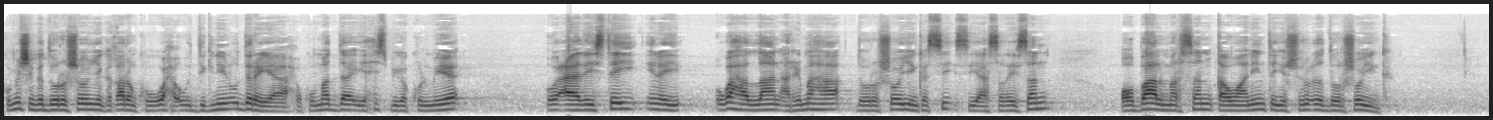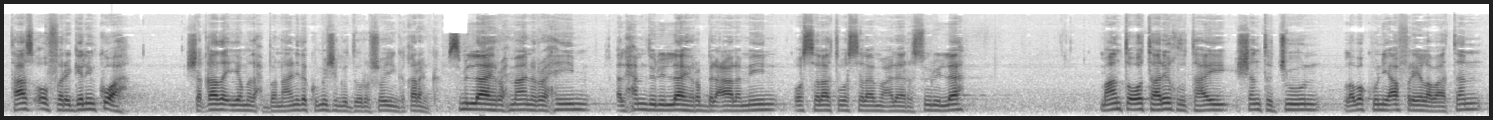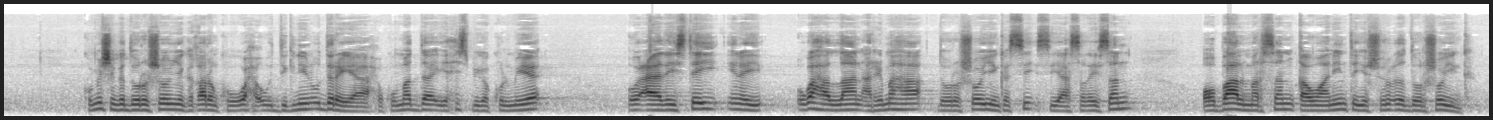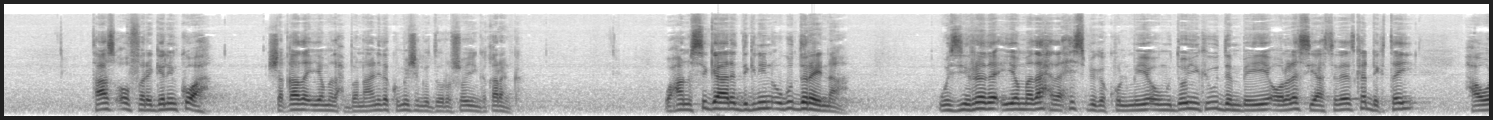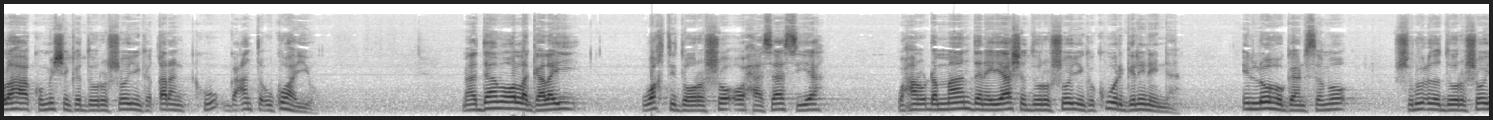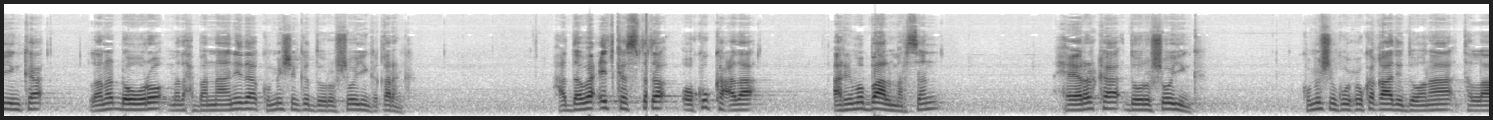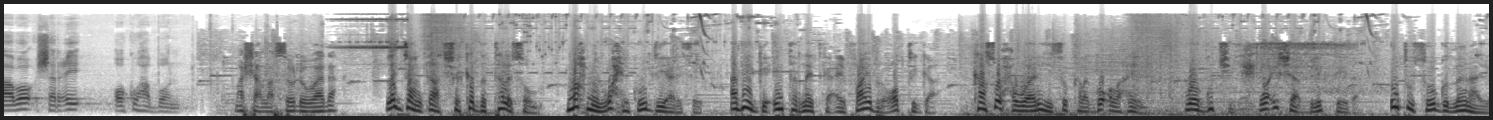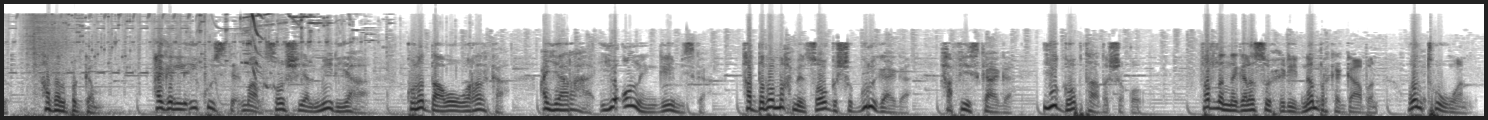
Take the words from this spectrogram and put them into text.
komishanka doorashooyinka qaranku waxa uu digniin u dirayaa xukuumadda iyo xisbiga kulmiye oo caadaystay inay uga hadlaan arrimaha doorashooyinka si siyaasadaysan oo baalmarsan qawaaniinta iyo shuruucda doorashooyinka taas oo faragelin ku ah shaqada iyo madax bannaanida komishanka doorashooyinka qaranka bismi illaahi raxmaani raxiim alxamdu lilaahi rabbi alcaalamiin wasalaatu wasalaamu calaa rasuuliillaah maanta oo taariikhdu tahay shanta juun laba kun iyo afar iyo labaatan komishanka doorashooyinka qaranku waxa uu digniin u dirayaa xukuumadda iyo xisbiga kulmiye oo caadaystay inay uga hadlaan arrimaha doorashooyinka si siyaasadaysan oo baalmarsan qawaaniinta iyo shuruucda doorashooyinka. Taas oo faragelin ku ah shaqada iyo madax bannaanida komishanka doorashooyinka qaranka. Waxaanu si gaara digniin ugu diraynaa wasiirada iyo madaxda xisbiga kulmiye oo muddooyinkii u dambeeyey oo lale siyaasadeed ka dhigtay howlaha komishanka doorashooyinka qaranku gacanta uu ku hayo. Maadaama oo la galay wakhti doorasho oo xasaasiya waxaanu dhammaan daneeyaasha doorashooyinka ku wargelinaynaa in loo hoggaansamo shuruucda doorashooyinka lana dhowro madax bannaanida komishanka doorashooyinka qaranka. Haddaba cid kasta oo ku kacda arrimo baalmarsan xeerarka doorashooyinka komishinku wuxuu ka qaadi doonaa tallaabo sharci oo ku habboon. Maasha allah soo dhowaada. La jaanqaad shirkadda telesom. Maxmil waxay kuu diyaarisay adeegga internetka ay faibar optiga kaasoo xawaarihiisu kala go' lahayn. Waa guji waa ishaa biligteeda. Intuu soo gudlanayo hadalba gam hagarle ii ku isticmaal sochial midiyaha kuna daawo wararka cayaaraha iyo onlaine geemiska haddaba maxmil soo gasho gurigaaga xafiiskaaga iyo goobtaada shaqo فضلا نقل صوحي لي نمبر كقابن 121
